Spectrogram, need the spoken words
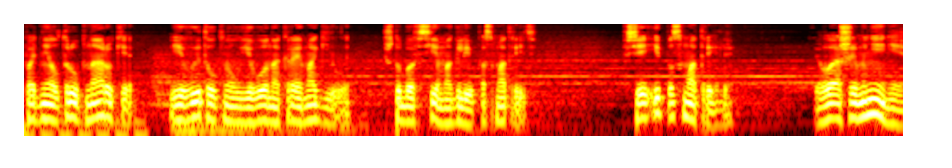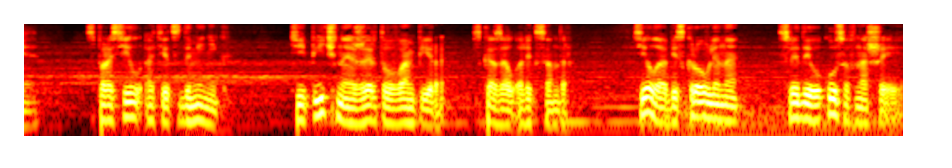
поднял труп на руки и вытолкнул его на край могилы, чтобы все могли посмотреть. Все и посмотрели. «Ваше мнение?» – спросил отец Доминик. «Типичная жертва вампира», – сказал Александр. «Тело обескровлено, следы укусов на шее».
